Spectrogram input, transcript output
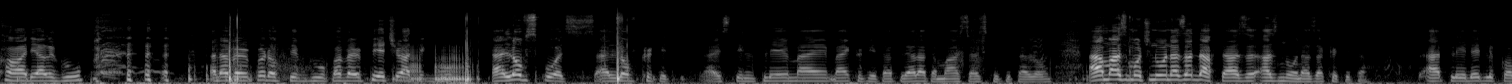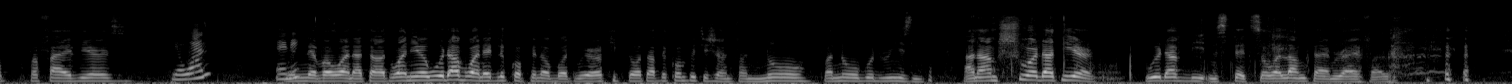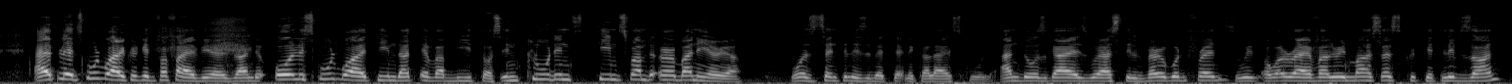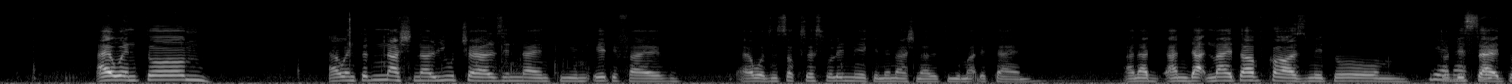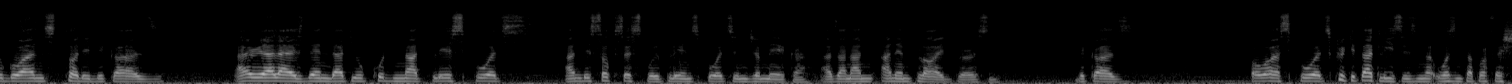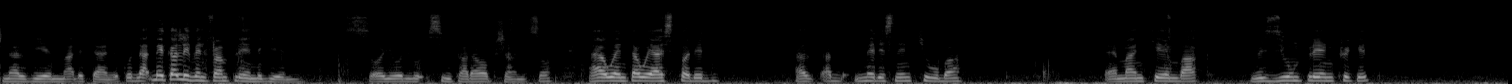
cordial group and a very productive group, a very patriotic group. I love sports. I love cricket. I still play my, my cricket. I play a lot of masters cricket around. I'm as much known as a doctor as, as known as a cricketer. I played Headley Cup for five years. You won? Any? We never won. I thought one year we would have won Headley Cup, you know, but we were kicked out of the competition for no for no good reason. And I'm sure that year we would have beaten STETHS, our long time rival. I played schoolboy cricket for five years, and the only schoolboy team that ever beat us, including teams from the urban area, was St. Elizabeth Technical High School. And those guys were still very good friends. With our rivalry in Masters cricket lives on. I went to um, I went to the national youth trials in 1985. I wasn't successful in making the national team at the time, and I, and that might have caused me to um, Yeah, to decide to go and study because I realized then that you could not play sports and be successful playing sports in Jamaica as an un- unemployed person because our sports cricket at least is not, wasn't a professional game at the time. You could not make a living from playing the game. So you would look, seek other options. So I went away I studied uh, uh, medicine in Cuba um, man came back resumed playing cricket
